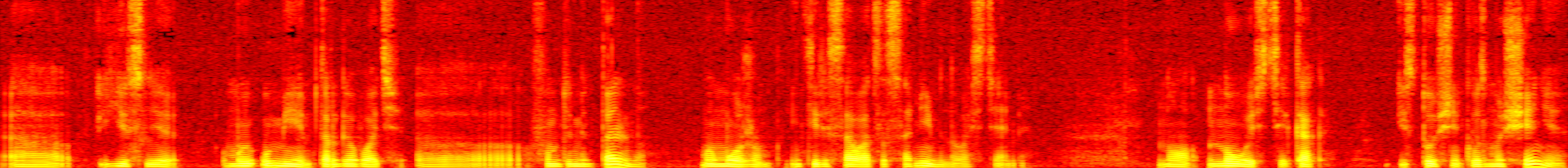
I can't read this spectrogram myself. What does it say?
э, если мы умеем торговать э, фундаментально, мы можем интересоваться самими новостями. но новости как источник возмущения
